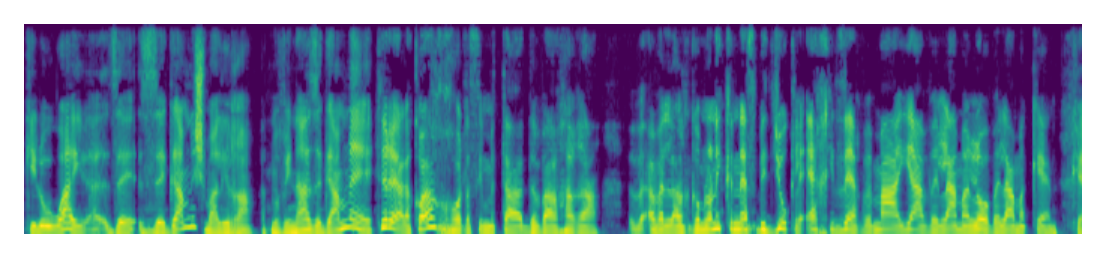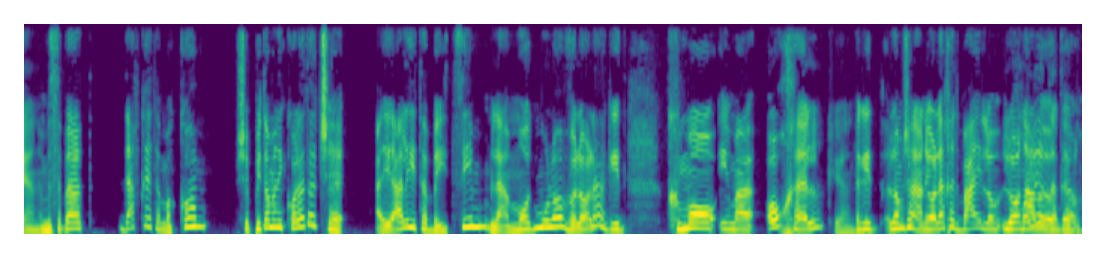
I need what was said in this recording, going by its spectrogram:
כאילו וואי זה זה גם נשמע לי רע את מבינה זה גם אה, תראי על הכל אנחנו יכולות לשים את הדבר הרע אבל אנחנו גם לא ניכנס בדיוק לאיך חיזר ומה היה ולמה לא ולמה כן. כן. אני מספרת דווקא את המקום שפתאום אני קולטת ש... היה לי את הביצים לעמוד מולו ולא להגיד כמו עם האוכל, כן. להגיד לא משנה אני הולכת ביי לא, לא עונה לו יותר. אגב,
